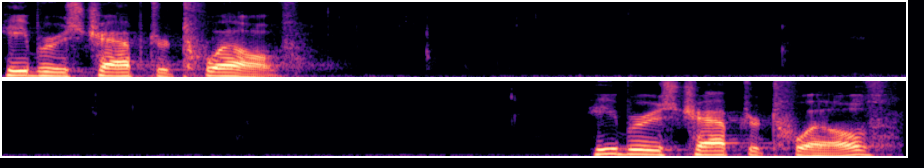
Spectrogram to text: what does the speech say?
Hebrews chapter 12. Hebrews chapter 12.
